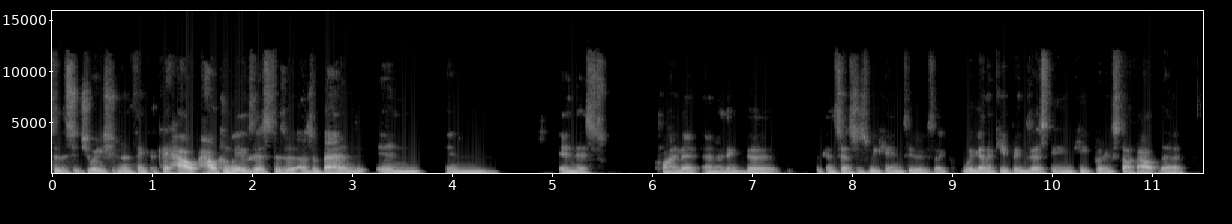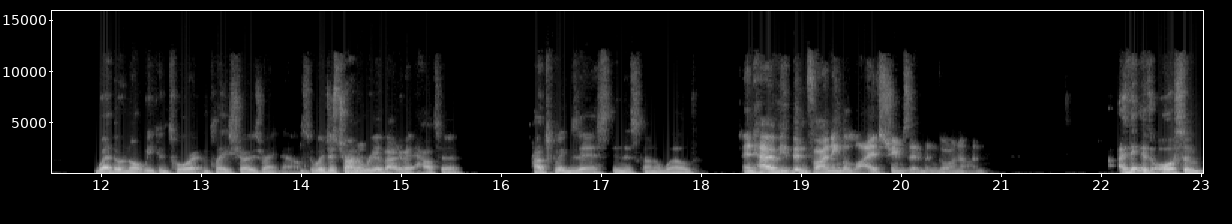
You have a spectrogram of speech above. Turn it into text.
to the situation and think, okay, how how can we exist as a as a band in in in this climate? And I think the the consensus we came to is like we're going to keep existing and keep putting stuff out there, whether or not we can tour it and play shows right now. So we're just trying to reevaluate how to how to exist in this kind of world. And how have you been finding the live streams that have been going on? I think it's awesome.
